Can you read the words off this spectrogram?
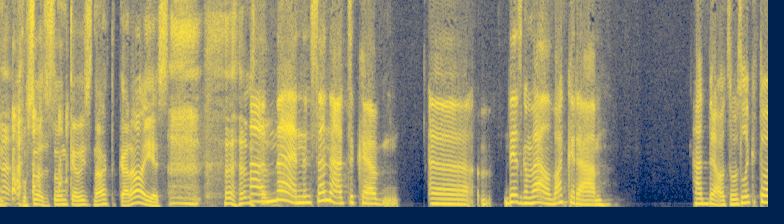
pusotru stundu, ka visu nakti karājies? Ā, Nē, nu, sanāca, ka uh, diezgan vēl vakarā atbraucu uzlikt to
